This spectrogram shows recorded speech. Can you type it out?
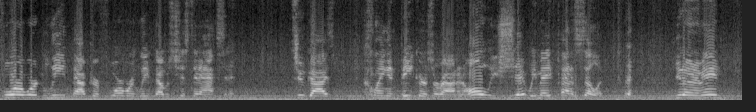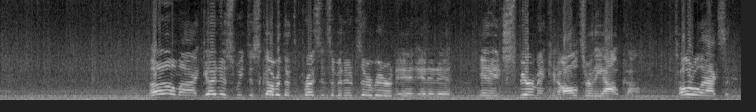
forward leap after forward leap that was just an accident. Two guys clinging beakers around and holy shit, we made penicillin. you know what I mean? Oh my goodness, we discovered that the presence of an observer in, in, in, in an experiment can alter the outcome. Total accident.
